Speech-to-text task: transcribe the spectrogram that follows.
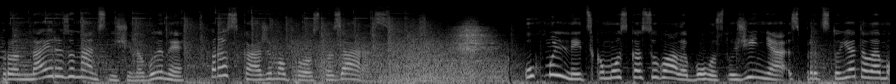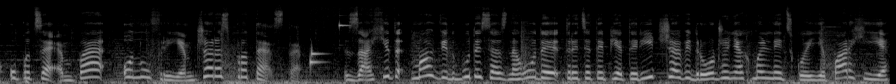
Про найрезонансніші новини розкажемо просто зараз. У Хмельницькому скасували богослужіння з предстоятелем УПЦ МП Онуфрієм через протести. Захід мав відбутися з нагоди 35-річчя відродження Хмельницької єпархії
